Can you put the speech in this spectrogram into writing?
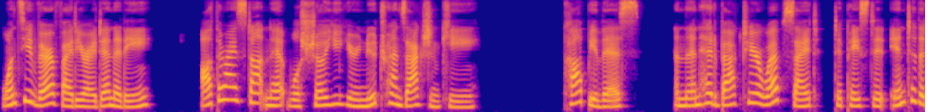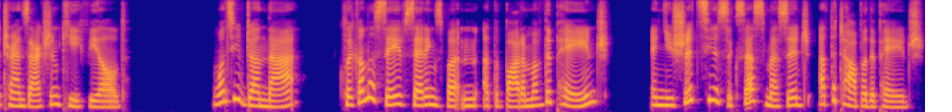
Once you've verified your identity, Authorize.net will show you your new transaction key. Copy this, and then head back to your website to paste it into the transaction key field. Once you've done that, click on the Save Settings button at the bottom of the page, and you should see a success message at the top of the page.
